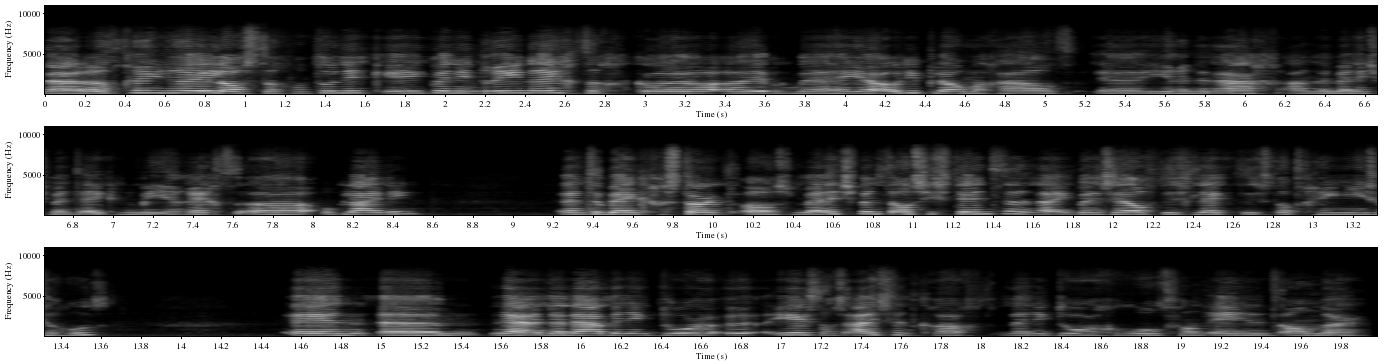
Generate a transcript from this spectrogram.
Ja, dat ging heel lastig. Want toen ik, ik ben in 93 uh, heb ik mijn HAO-diploma gehaald uh, hier in Den Haag aan de Management Economie en Rechtopleiding. en toen ben ik gestart als managementassistente. Nou, ik ben zelf dyslect, dus dat ging niet zo goed. En um, ja, daarna ben ik door, eerst als uitzendkracht ben ik doorgerold van het een en het ander.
